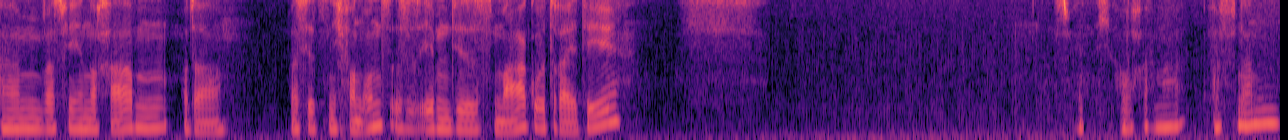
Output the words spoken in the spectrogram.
ähm, was wir hier noch haben, oder was jetzt nicht von uns ist, ist eben dieses Margo 3D. Das werde ich auch einmal öffnen.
